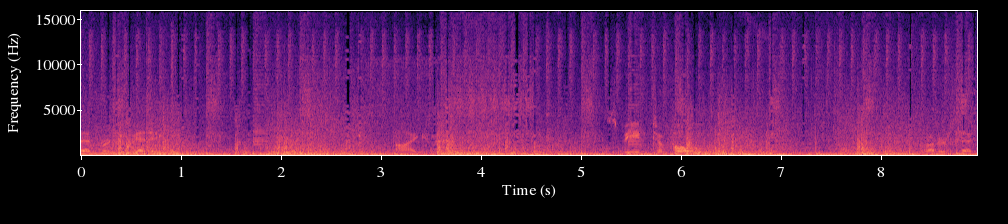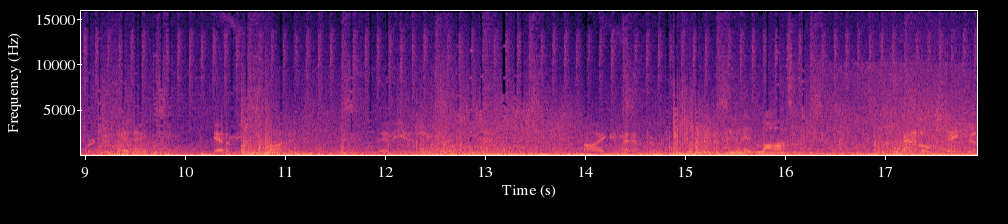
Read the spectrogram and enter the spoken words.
set for new heading. Aye, command. Speed to full. Rudder set for new heading. Enemy spotted. Steady as she goes. Aye, commander. Unit lost. Battle station.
